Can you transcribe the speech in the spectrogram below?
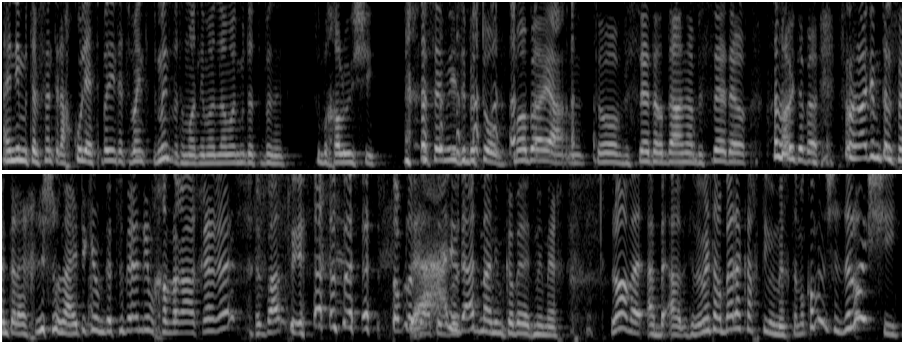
אני מטלפנת אליך, כולי עצבנית, עצבנית, עצבנית, ואת אומרת לי, למה את מתעצבנת? זה בכלל לא אישי. תסיימי את זה בטוב, מה הבעיה? טוב, בסדר, דנה, בסדר, אני לא אדבר. לפעמים לא הייתי מטלפנת אלייך ראשונה, הייתי כאילו מתעצבנת עם חברה אחרת. הבנתי, טוב לדעת את זה. אני יודעת מה אני מקבלת ממך. לא, אבל זה באמת הרבה לקחתי ממך, את המקום הזה שזה לא אישי.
